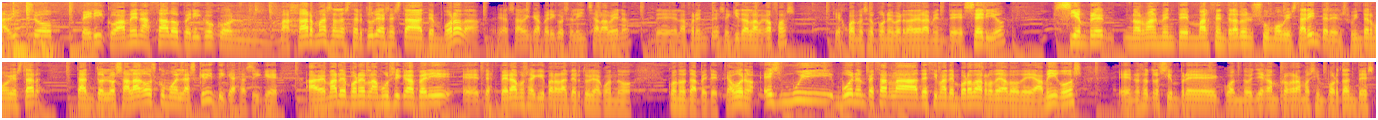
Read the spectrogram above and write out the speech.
Ha dicho Perico, ha amenazado Perico con bajar más a las tertulias esta temporada. Ya saben que a Perico se le hincha la vena de la frente, se quita las gafas, que es cuando se pone verdaderamente serio. Siempre normalmente más centrado en su Movistar Inter, en su Inter Movistar, tanto en los halagos como en las críticas. Así que, además de poner la música, Peri, eh, te esperamos aquí para la tertulia cuando, cuando te apetezca. Bueno, es muy bueno empezar la décima temporada rodeado de amigos. Eh, nosotros siempre, cuando llegan programas importantes,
